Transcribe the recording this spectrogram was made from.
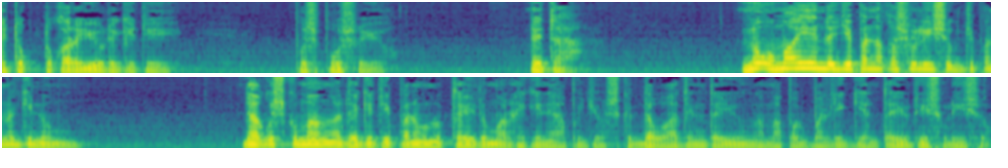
ituktukarayo iti puspuso yo. Dita, No umayan da di pa nakasulisog, di pa naginom. Dagos kumanga dagiti panunot tayo dumaray kini Apo Diyos. Kadawatin tayo nga mapagbaligyan tayo ti suliso.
